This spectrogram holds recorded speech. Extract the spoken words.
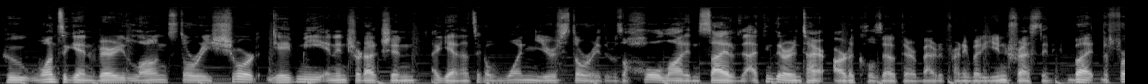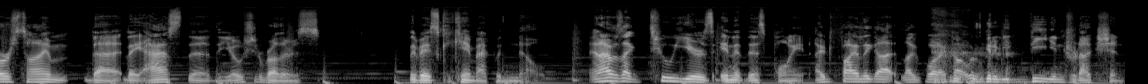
who, once again, very long story short, gave me an introduction. Again, that's like a one year story. There was a whole lot inside of that. I think there are entire articles out there about it for anybody interested. But the first time that they asked the the Yoshida brothers, they basically came back with no. And I was like two years in at this point. I'd finally got like what I thought was going to be the introduction.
